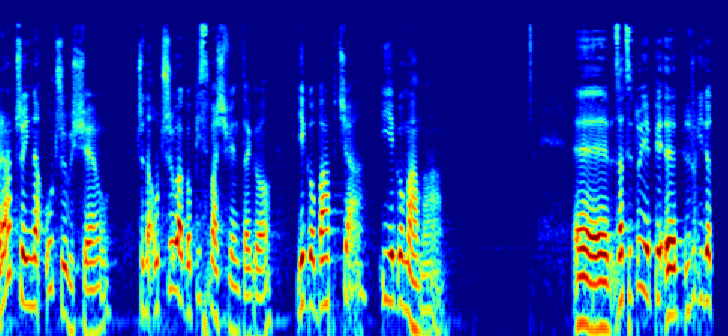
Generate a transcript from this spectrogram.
raczej nauczył się, czy nauczyła go Pisma Świętego jego babcia i jego mama. E, zacytuję e, drugi do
